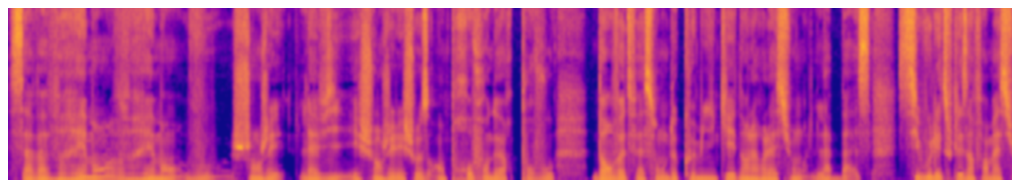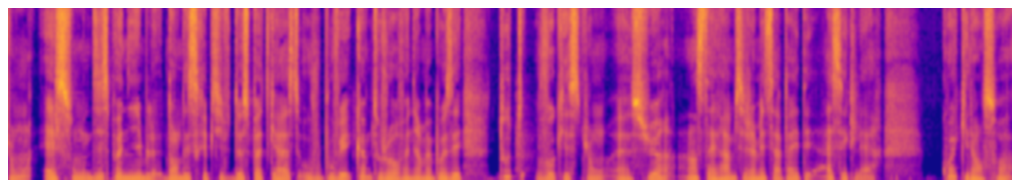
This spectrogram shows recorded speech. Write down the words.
ça va vraiment, vraiment vous changer la vie et changer les choses en profondeur pour vous dans votre façon de communiquer dans la relation, la base. Si vous voulez toutes les informations, elles sont disponibles dans le descriptif de ce podcast où vous pouvez, comme toujours, venir me poser toutes vos questions euh, sur Instagram si jamais ça n'a pas été assez clair. Quoi qu'il en soit,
